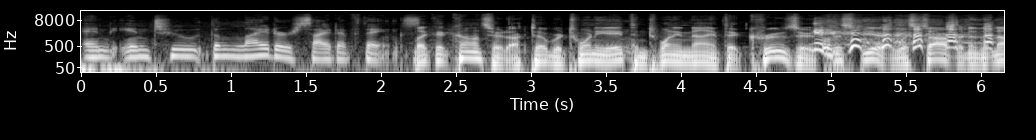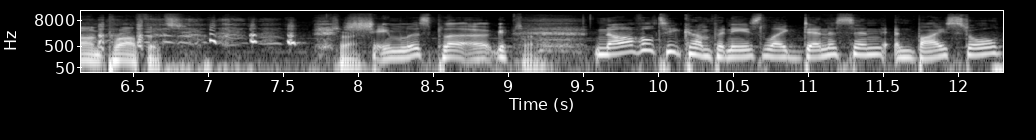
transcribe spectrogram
and into the lighter side of things. Like a concert, October 28th and 29th at Cruisers this year with Sovereign and the Nonprofits. Sorry. Shameless plug. Novelty companies like Dennison and Beistle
